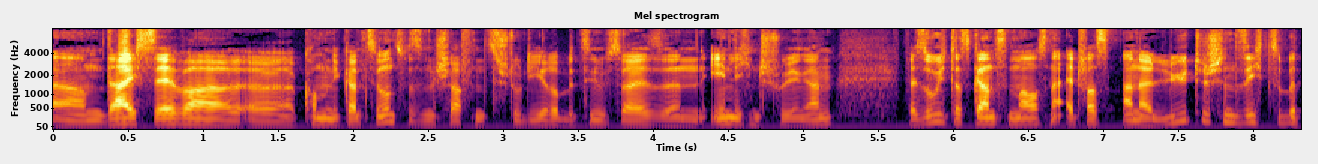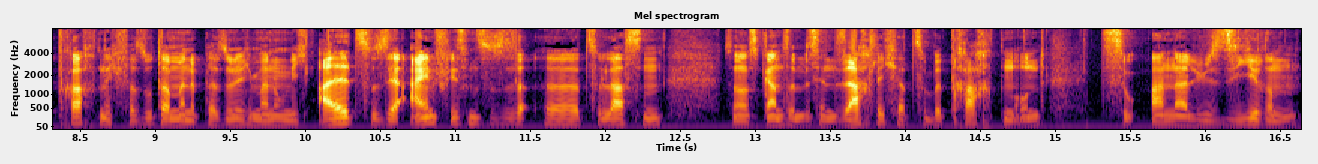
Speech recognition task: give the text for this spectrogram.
Ähm, da ich selber äh, Kommunikationswissenschaften studiere, beziehungsweise einen ähnlichen Studiengang, versuche ich das Ganze mal aus einer etwas analytischen Sicht zu betrachten. Ich versuche da meine persönliche Meinung nicht allzu sehr einfließen zu, äh, zu lassen, sondern das Ganze ein bisschen sachlicher zu betrachten und zu analysieren.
